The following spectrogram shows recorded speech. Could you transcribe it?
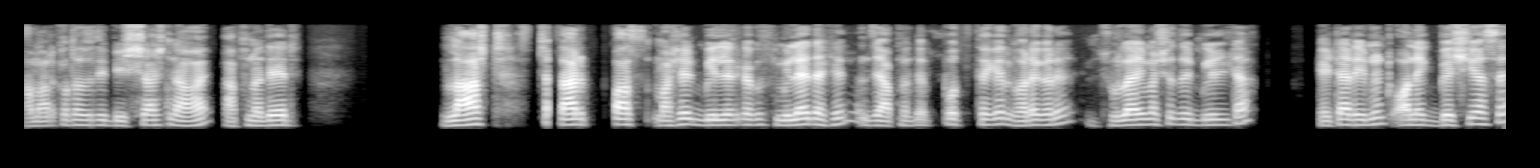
আমার কথা যদি বিশ্বাস না হয় আপনাদের লাস্ট ৪-৫ মাসের বিলের কাগজ মিলাই দেখেন যে আপনাদের প্রত্যেকের ঘরে, ঘরে জুলাই মাসে যে বিলটা এটার ইউনিট অনেক বেশি আছে।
